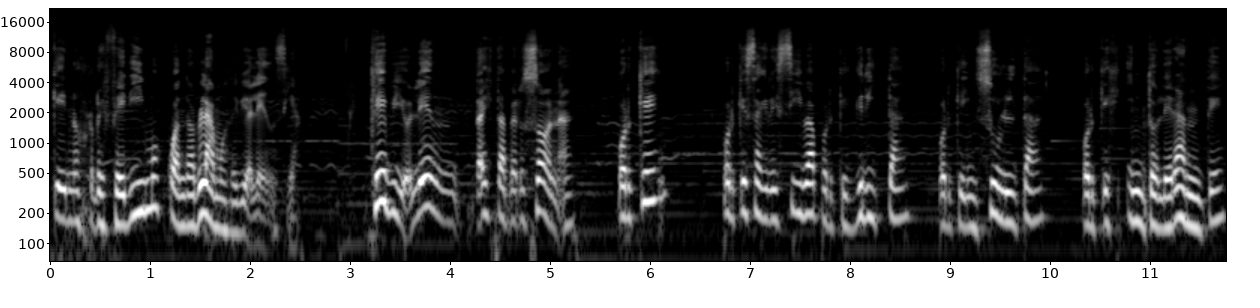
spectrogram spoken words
que nos referimos cuando hablamos de violencia. Qué violenta esta persona. ¿Por qué? Porque es agresiva, porque grita, porque insulta, porque es intolerante.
